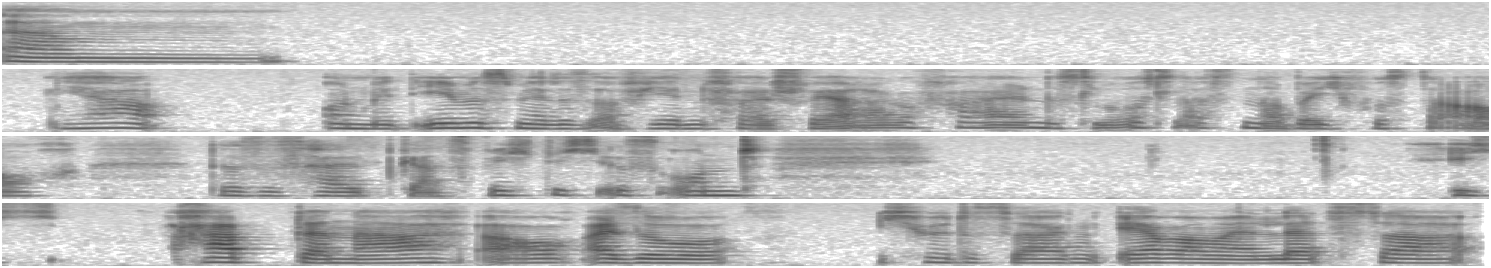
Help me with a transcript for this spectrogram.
Ähm, ja, und mit ihm ist mir das auf jeden Fall schwerer gefallen, das Loslassen, aber ich wusste auch, dass es halt ganz wichtig ist und ich habe danach auch, also ich würde sagen, er war mein letzter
